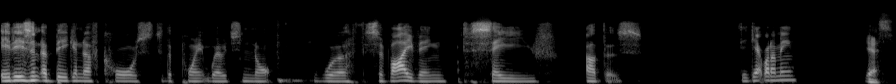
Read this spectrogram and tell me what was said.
It isn't a big enough cause to the point where it's not worth surviving to save others. Do you get what I mean? Yes.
